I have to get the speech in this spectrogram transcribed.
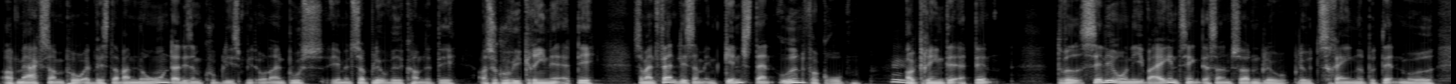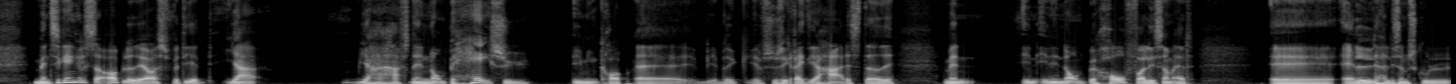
opmærksomme på, at hvis der var nogen, der ligesom kunne blive smidt under en bus, jamen så blev vedkommende det, og så kunne vi grine af det. Så man fandt ligesom en genstand uden for gruppen, mm. og grinte af den. Du ved, selvironi var ikke en ting, der sådan, sådan blev, blev trænet på den måde. Men til gengæld så oplevede jeg også, fordi at jeg, jeg har haft sådan en enorm behagsyge i min krop. Jeg, ved ikke, jeg synes ikke rigtigt, jeg har det stadig, men en, en enormt behov for ligesom at øh, alle har ligesom skulle,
